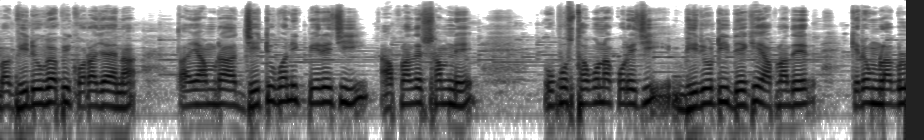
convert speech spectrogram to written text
বা ভিডিওগ্রাফি করা যায় না। তাই আমরা যেটুখানি পেরেছি আপনাদের সামনে উপস্থাপনা করেছি। ভিডিওটি দেখে আপনাদের কেরম লাগল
